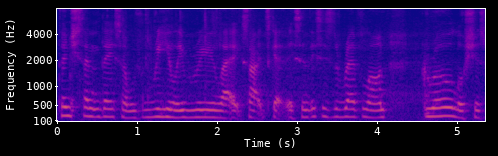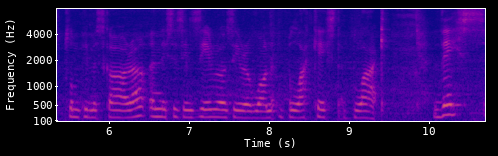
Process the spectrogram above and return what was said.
Then she sent this and I was really, really excited to get this. And this is the Revlon Grow Luscious Plumpy Mascara. And this is in 001 Blackest Black. This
